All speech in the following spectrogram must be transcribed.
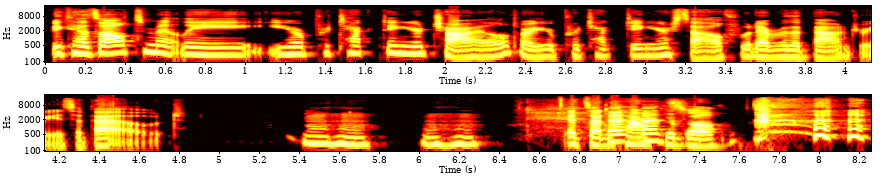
Because ultimately, you're protecting your child or you're protecting yourself, whatever the boundary is about. Mm-hmm, mm-hmm. It's uncomfortable. That,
